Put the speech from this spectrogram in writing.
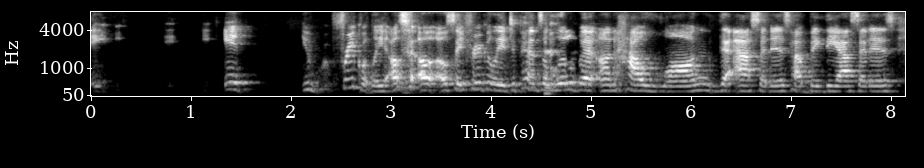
it, it frequently I'll, I'll, I'll, say frequently it depends a little bit on how long the asset is how big the asset is.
